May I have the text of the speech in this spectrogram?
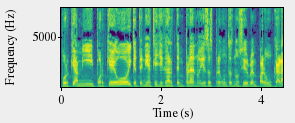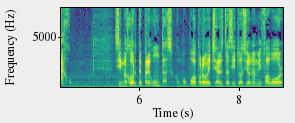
¿Por qué a mí? ¿Por qué hoy que tenía que llegar temprano? Y esas preguntas no sirven para un carajo. Si mejor te preguntas cómo puedo aprovechar esta situación a mi favor,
